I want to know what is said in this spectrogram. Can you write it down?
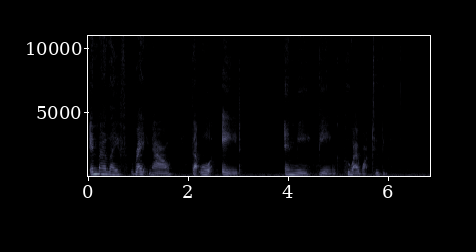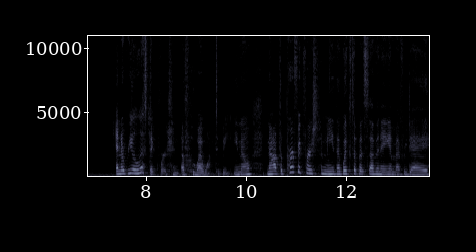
in my life right now that will aid in me being who I want to be? And a realistic version of who I want to be, you know? Not the perfect version of me that wakes up at 7 a.m. every day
